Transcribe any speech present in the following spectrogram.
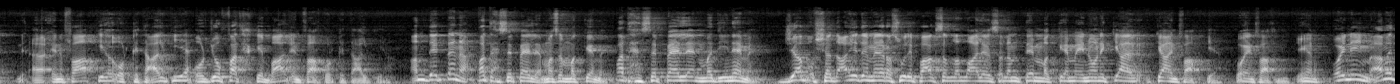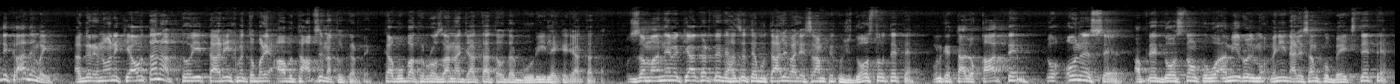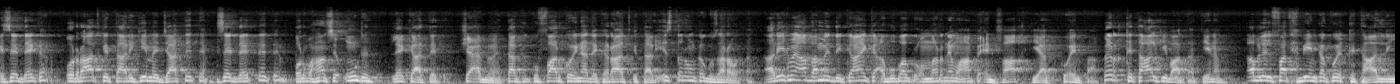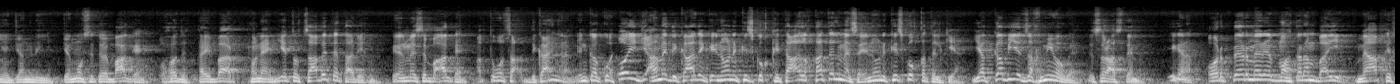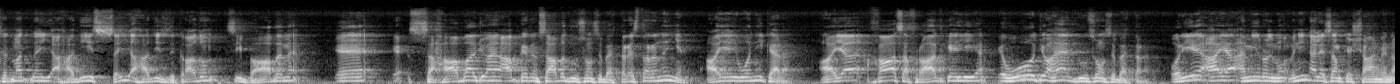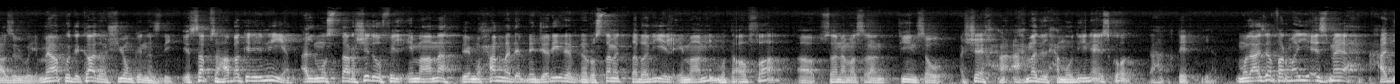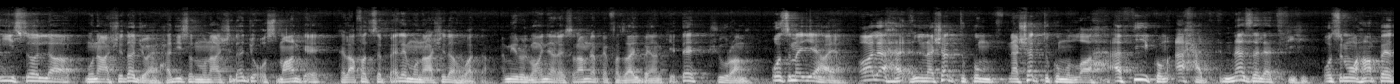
انفاق کیا اور قتال کیا، اور جو فتح کے بعد انفاق اور قتال کیا۔ ہم دیکھتے ہیں نا، فتح سے پہلے، مثلا مکے میں، فتح سے پہلے مدینے میں جب شدائد میں رسول پاک صلی اللہ علیہ وسلم تھے مکے میں، انہوں نے کیا کیا انفاق کیا؟ کوئی انفاق نہیں، ٹھیک ہے نا؟ کوئی نہیں، ہمیں دکھا دیں بھائی۔ اگر انہوں نے کیا ہوتا نا، تو یہ تاریخ میں تو بڑے آبتاب سے نقل کرتے۔ کہ ابو بکر روزانہ جاتا تھا، ادھر بوری لے کے جاتا تھا۔ اس زمانے میں کیا کرتے تھے؟ حضرت ابو طالب علیہ السلام کے کچھ دوست ہوتے تھے، ان کے تعلقات تھے۔ تو ان سے اپنے دوستوں کو، وہ امیر المؤمنین علیہ السلام کو بیچتے تھے، اسے دے کر اور رات کے تاریخی میں جاتے تھے، اسے دیتے تھے اور وہاں سے اونٹ لے کے آتے تھے شعب میں، تاکہ کفار کوئی نہ دیکھے رات کی تاریخ، اس طرح ان کا گزارا ہوتا تاریخ میں اب ہمیں دکھائیں کہ ابو بکر عمر نے وہاں پہ انفاق کیا کوئی انفاق۔ پھر قتال کی بات آتی ہے نا۔ قبل الفتح بھی ان کا کوئی قتال نہیں ہے، جنگ نہیں ہے۔ جنگوں سے تو یہ باغ ہے خود خیبر، حنین، یہ تو ثابت ہے تاریخ میں کہ ان میں سے باغ ہے اب تو وہ دکھائیں گے نا۔ ان کا کوئی ہمیں دکھا دیں کہ انہوں نے کس کو قتال قتل میں سے، انہوں نے کس کو قتل کیا؟ یا کب یہ زخمی ہو گئے اس راستے میں؟ ٹھیک ہے نا؟ اور پھر میرے محترم بھائی، میں آپ کی خدمت میں یہ احادیث، صحیح احادیث دکھا دوں۔ اسی باب ہے میں کہ صحابہ جو ہیں، آپ کہتے ہیں صحابہ دوسروں سے بہتر اس طرح نہیں ہے۔ آیا وہ نہیں کہہ رہا۔ آیا خاص افراد کے لیے کہ وہ جو ہیں دوسروں سے بہتر ہیں؟ اور یہ آیا امیر المؤمنین علیہ السلام کے شان میں نازل ہوئی میں آپ کو دکھا دوں شیعوں کے نزدیک۔ یہ سب صحابہ کے لیے نہیں ہے۔ المسترشد فی الامامہ بے محمد ابن جریر ابن رستم الطبری الامامی متوفا سنہ مثلا تین سو، شیخ احمد الحمودی نے اس کو تحقیق کیا۔ ملاحظہ فرمائیے اس میں حدیث المناشدہ جو ہے حدیث المناشدہ جو عثمان کے خلافت سے پہلے مناشدہ ہوا تھا امیر المؤمنین علیہ السلام نے اپنے فضائل بیان کیے تھے شورا میں۔ اس میں یہ آیا قال نشدتکم نشدتکم اللہ افیکم احد نزلت فیہ۔ اس میں وہاں پہ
